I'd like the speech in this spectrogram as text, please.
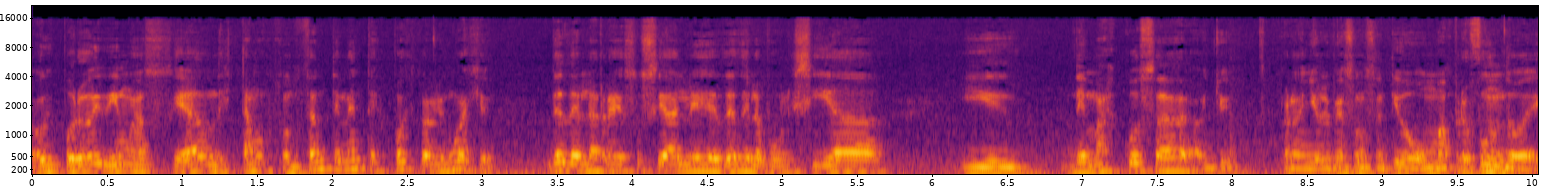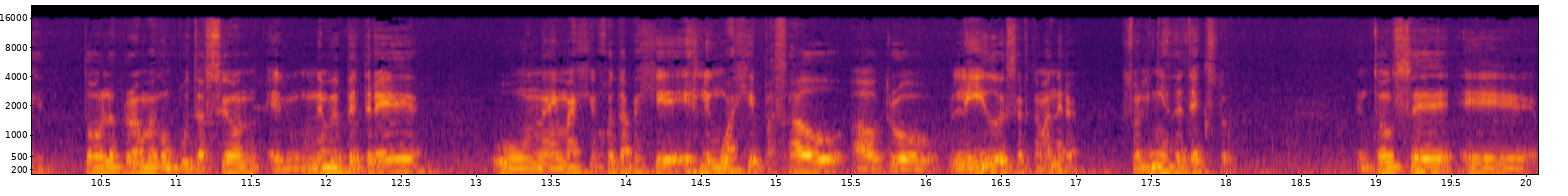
hoy por hoy vivimos una sociedad donde estamos constantemente expuestos al lenguaje, desde las redes sociales, desde la publicidad y demás cosas. Yo, perdón, yo lo pienso en un sentido aún más profundo. Todos los programas de computación, un MP3 o una imagen JPG es lenguaje pasado a otro, leído de cierta manera. Son líneas de texto. Entonces, eh,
